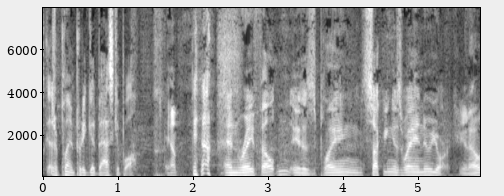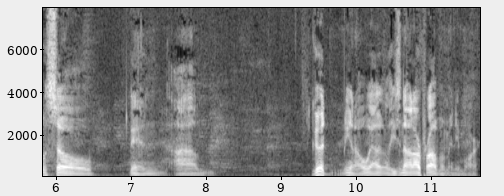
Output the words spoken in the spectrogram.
those guys are playing pretty good basketball. Yep. And Ray Felton is playing, sucking his way in New York. You know, so and um, good. You know, well, he's not our problem anymore.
